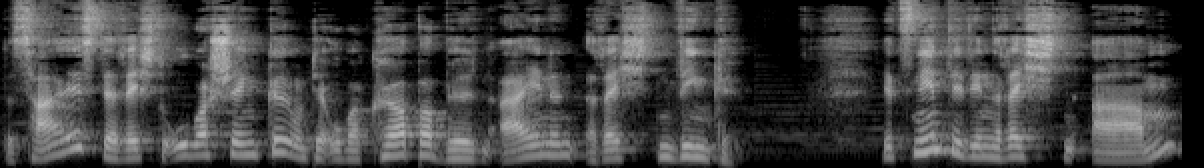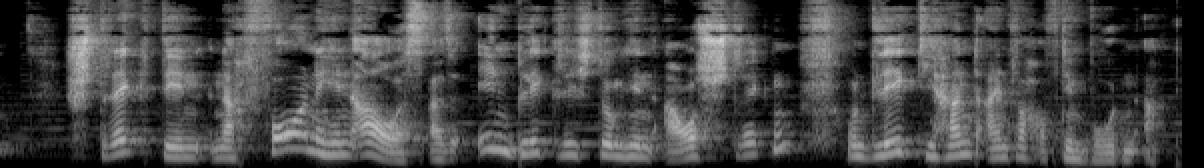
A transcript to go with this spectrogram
Das heißt, der rechte Oberschenkel und der Oberkörper bilden einen rechten Winkel. Jetzt nehmt ihr den rechten Arm, streckt den nach vorne hin aus, also in Blickrichtung hin ausstrecken und legt die Hand einfach auf den Boden ab.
